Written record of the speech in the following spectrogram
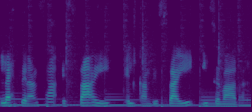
la esperanza está ahí, el cambio está ahí y se va a dar.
